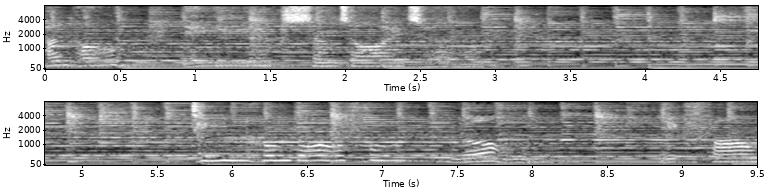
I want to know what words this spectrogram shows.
很好，你若尚在場，天空多寬，我們。放，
